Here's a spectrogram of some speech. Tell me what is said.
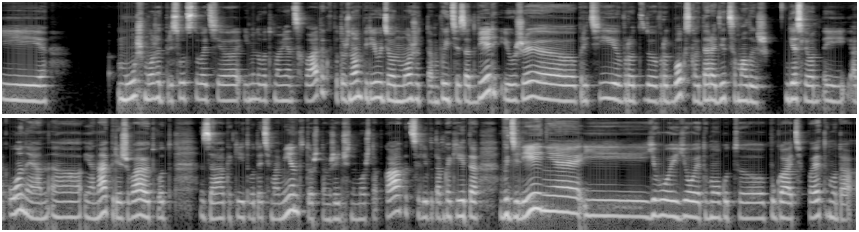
и муж может присутствовать э, именно вот в момент схваток. В потужном периоде он может там выйти за дверь и уже э, прийти в, род, в родбокс, когда родится малыш если он и он, и, он, э, и она переживают вот за какие-то вот эти моменты, то, что там женщина может обкакаться, либо там какие-то выделения, и его ее это могут э, пугать. Поэтому да,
